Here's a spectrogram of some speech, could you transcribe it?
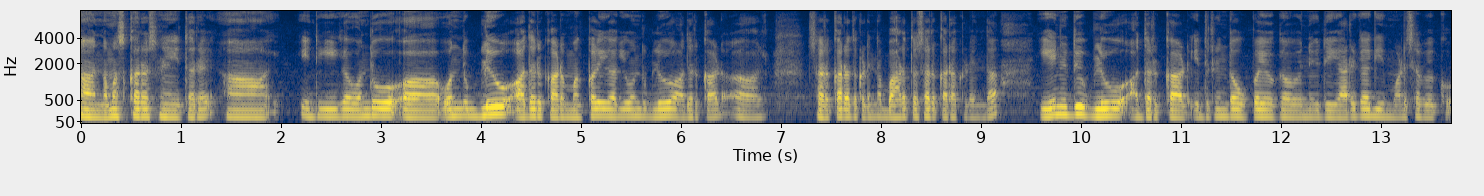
ನಮಸ್ಕಾರ ಸ್ನೇಹಿತರೆ. ಇದೀಗ ಒಂದು ಒಂದು ಬ್ಲೂ ಆಧಾರ್ ಕಾರ್ಡ್ ಮಕ್ಕಳಿಗಾಗಿ ಒಂದು ಬ್ಲೂ ಆಧಾರ್ ಕಾರ್ಡ್ ಸರ್ಕಾರದ ಕಡೆಯಿಂದ, ಭಾರತ ಸರ್ಕಾರ ಕಡೆಯಿಂದ ಏನಿದು ಬ್ಲೂ ಆಧಾರ್ ಕಾರ್ಡ್ ಇದರಿಂದ ಉಪಯೋಗವೇನು ಇದು ಯಾರಿಗಾಗಿ ಮಾಡಿಸಬೇಕು?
